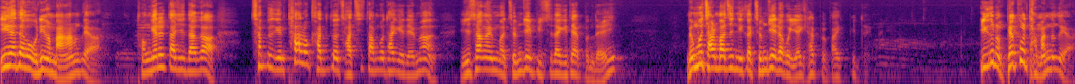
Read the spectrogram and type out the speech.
이게 하다가 우리가 망하는 거야. 통계를 따지다가 천부경 타로 카드도 자칫 잘못하게 되면 이상하면 뭐 점제 비슷하게 될건데 너무 잘 맞으니까 점제라고 이야기할 법밖에 없다. 이거는 100%다 맞는 거야.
